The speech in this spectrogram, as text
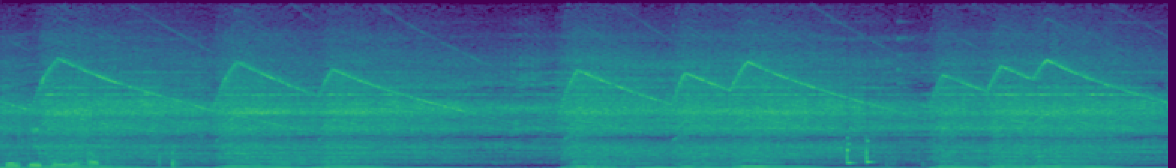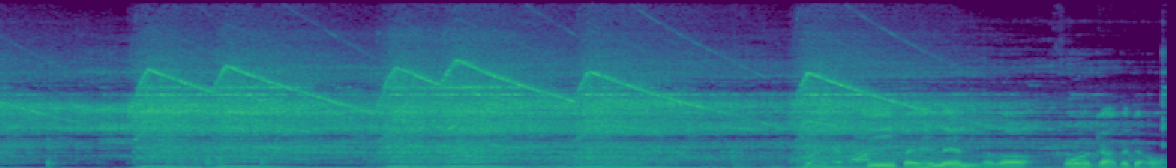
เครื่องขี้ปูนะครับ ที่ไปให้แน่นแล้วก็ฟองอากาศก็จะออก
